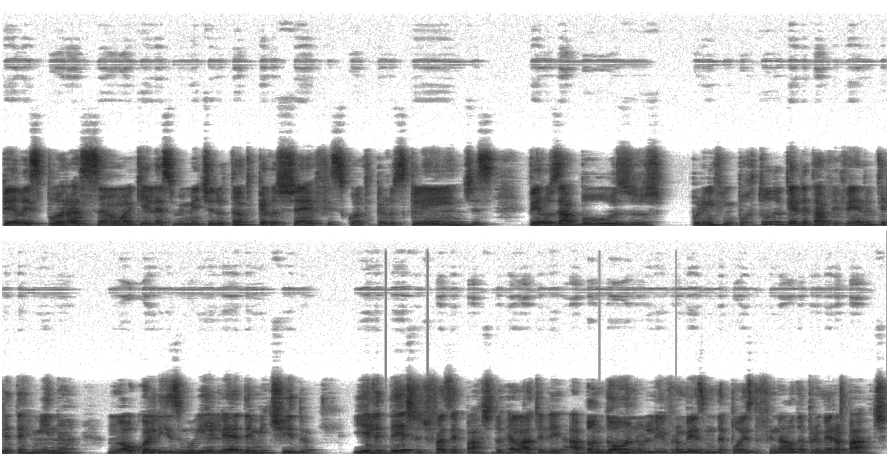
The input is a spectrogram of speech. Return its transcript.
pela exploração a que ele é submetido tanto pelos chefes quanto pelos clientes, pelos abusos, por enfim, por tudo que ele está vivendo, que ele termina no alcoolismo e ele é demitido. E ele deixa de fazer parte do relato, ele abandona o livro mesmo depois do final da primeira parte.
